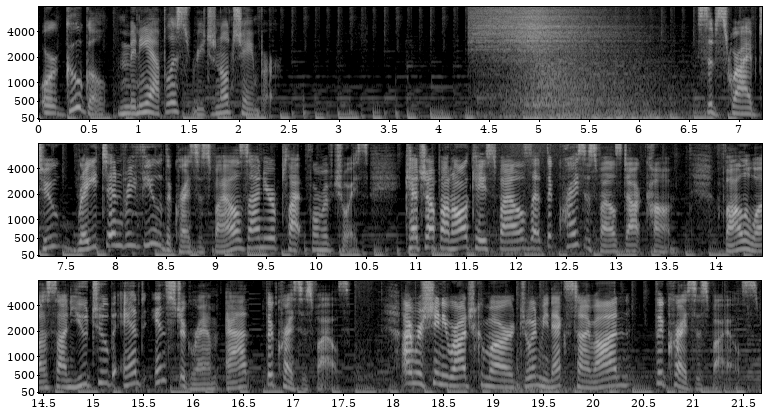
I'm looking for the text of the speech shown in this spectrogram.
or Google Minneapolis Regional Chamber. Subscribe to, rate, and review The Crisis Files on your platform of choice. Catch up on all case files at thecrisisfiles.com. Follow us on YouTube and Instagram at The Crisis Files. I'm Roshini Rajkumar. Join me next time on The Crisis Files.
